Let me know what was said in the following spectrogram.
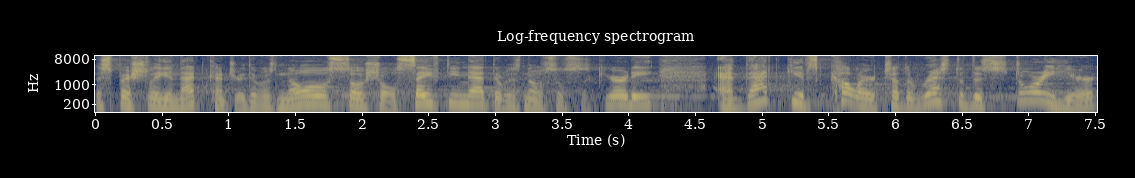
especially in that country. There was no social safety net, there was no social security. And that gives color to the rest of the story here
